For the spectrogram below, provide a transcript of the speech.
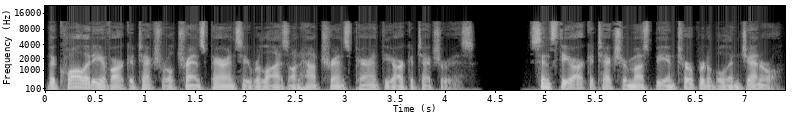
The quality of architectural transparency relies on how transparent the architecture is. Since the architecture must be interpretable in general,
